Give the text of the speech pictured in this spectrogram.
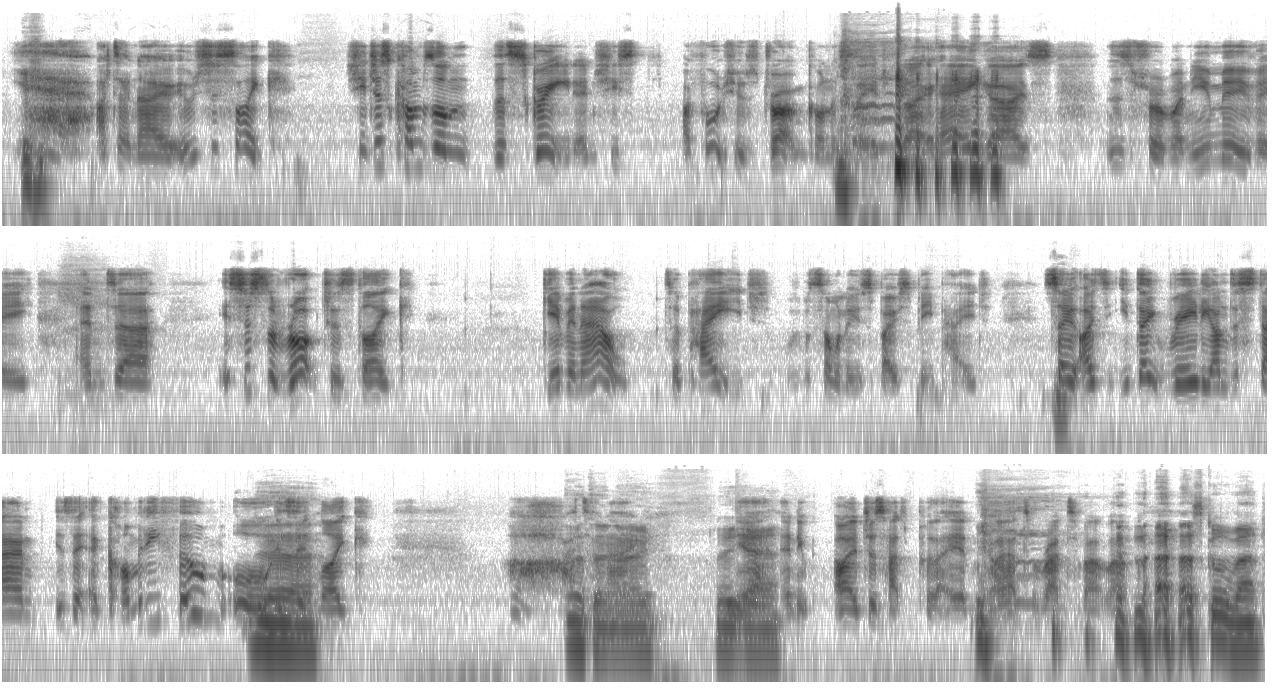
Yeah, I don't know. It was just like she just comes on the screen and she's. I thought she was drunk, honestly. She's like, "Hey guys, this is from my new movie," and uh, it's just The Rock just like giving out to Paige, someone who's supposed to be Paige. So I, you don't really understand. Is it a comedy film or is it like? Oh, I, I don't know. But, Yeah. yeah. Anyway, I just had to put that in. I had to rant about that. no, that's cool, man.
